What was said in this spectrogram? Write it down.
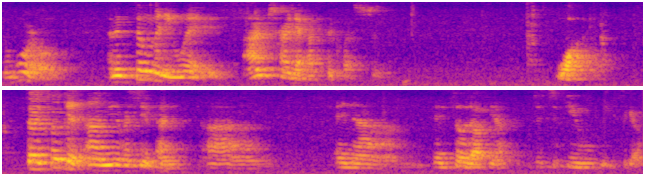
the world. And in so many ways, I'm trying to ask the question, why? So I spoke at um, University of Penn uh, in, uh, in Philadelphia just a few weeks ago.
